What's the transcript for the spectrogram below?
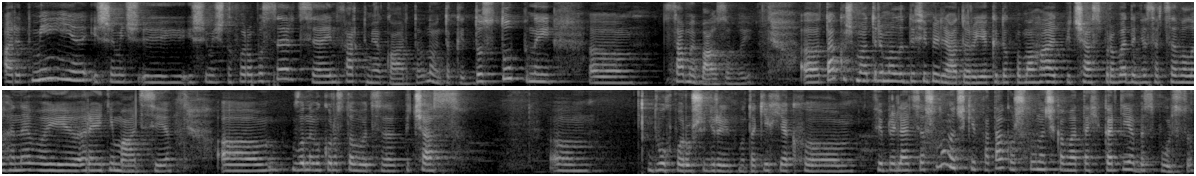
аритмії, е, ішемічну хворобу серця, інфаркт міокарда. Ну, він такий доступний, е, самий базовий. Е, Також ми отримали дефібрилятори, які допомагають під час проведення серцево-легеневої реанімації. Вони використовуються під час е, двох порушень ритму, таких як е, фібриляція шлуночків, а також шлуночкова тахікардія без пульсу.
